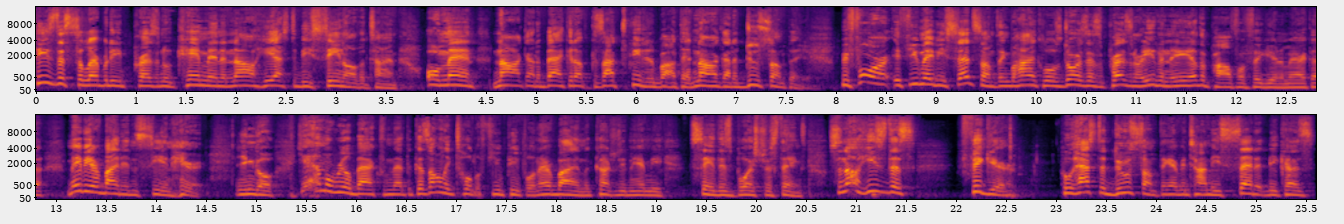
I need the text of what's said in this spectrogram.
He's this celebrity president who came in and now he has to be seen all the time. Oh man, now I gotta back it up because I tweeted about that. Now I gotta do something. Before, if you maybe said something behind closed doors as a president or even any other powerful figure in America, maybe everybody didn't see and hear it. You can go, yeah, I'm a reel back from that because I only told a few people and everybody in the country didn't hear me say these boisterous things. So now he's this figure who has to do something every time he said it because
